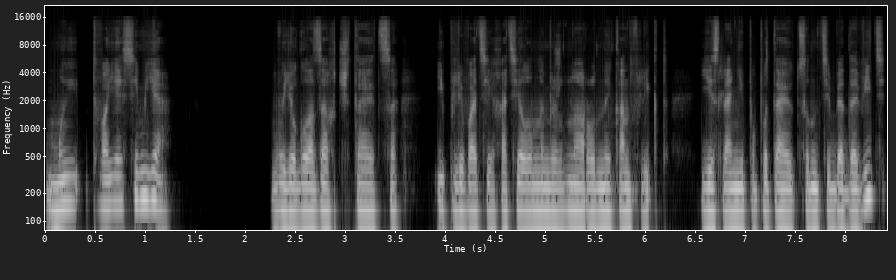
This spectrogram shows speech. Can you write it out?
Мы — твоя семья. В ее глазах читается «и плевать я хотела на международный конфликт. Если они попытаются на тебя давить,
